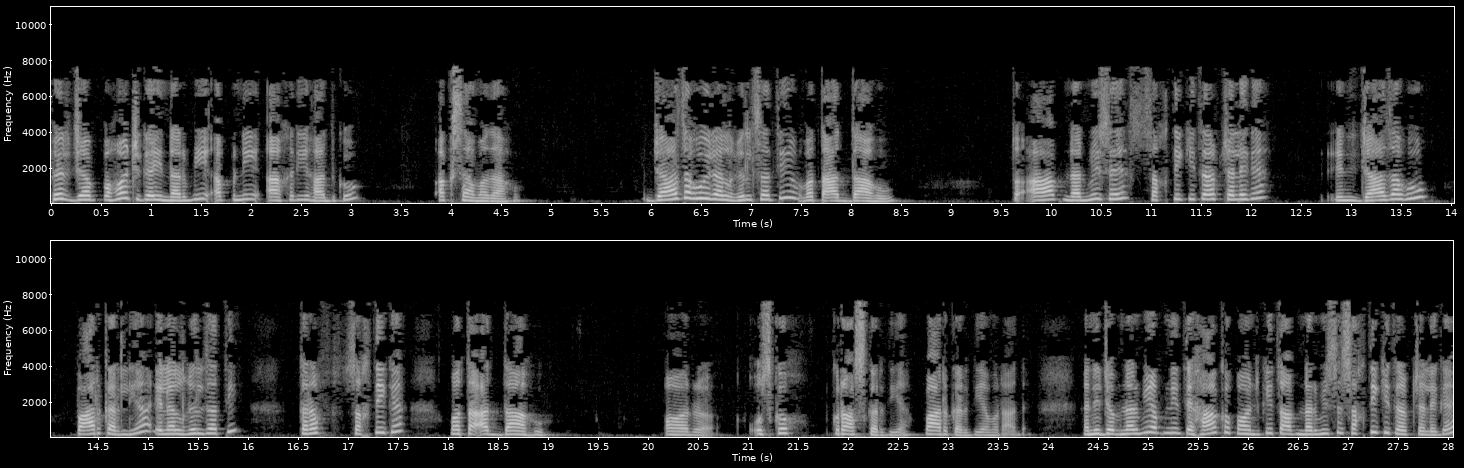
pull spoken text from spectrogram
پھر جب پہنچ گئی نرمی اپنی آخری حد کو اقسا مدا ہو جاز الغلزتی و تعدا ہو تو آپ نرمی سے سختی کی طرف چلے گئے۔ یعنی جازا ہو، پار کر لیا الغلزتی طرف سختی کے وہ تعدا ہو، اور اس کو کراس کر دیا، پار کر دیا مراد ہے۔ یعنی جب نرمی اپنی انتہا کو پہنچ گئی تو آپ نرمی سے سختی کی طرف چلے گئے،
